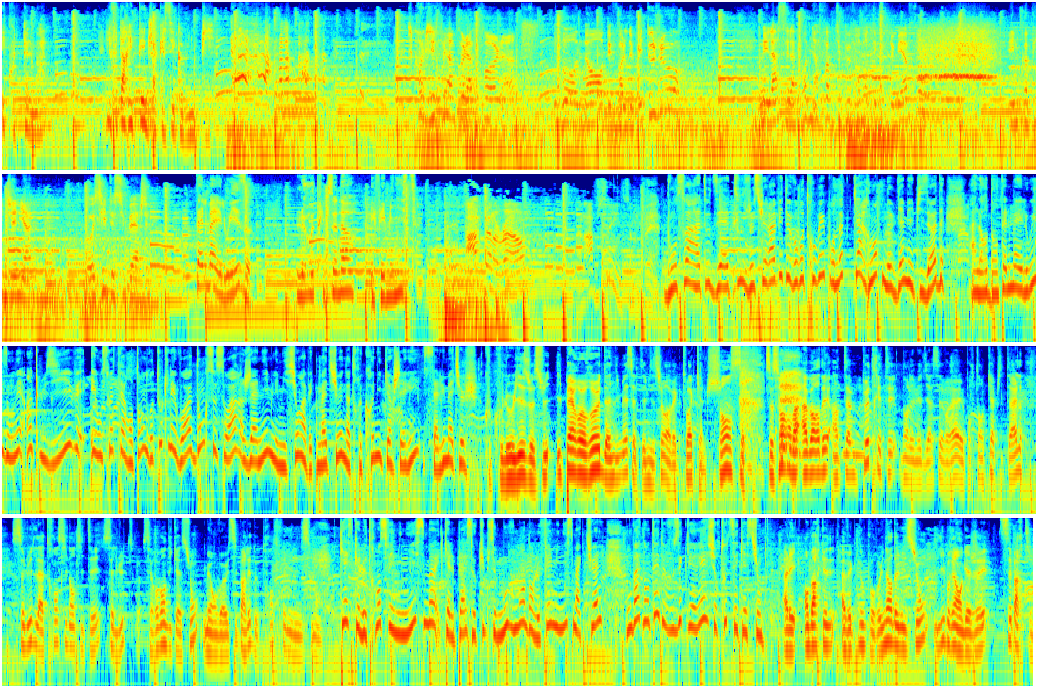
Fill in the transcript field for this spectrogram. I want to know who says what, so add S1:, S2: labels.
S1: Écoute, Thelma, il faut arrêter de jacasser comme une pie. Je crois que j'ai fait un peu la folle, hein. Oh non, t'es folle depuis toujours. Mais là, c'est la première fois que tu peux vraiment t'exprimer à fond. Et une copine géniale. Toi aussi, t'es super.
S2: Thelma et Louise, le haut trip sonore et féministe.
S3: I've been
S4: Bonsoir à toutes et à tous, je suis ravie de vous retrouver pour notre 49e épisode. Alors dans Thelma et Louise, on est inclusive et on souhaite faire entendre toutes les voix. Donc ce soir, j'anime l'émission avec Mathieu, notre chroniqueur chéri. Salut Mathieu.
S5: Coucou Louise, je suis hyper heureux d'animer cette émission avec toi, quelle chance Ce soir on va aborder un thème peu traité dans les médias, c'est vrai, et pourtant capital, celui de la transidentité, ses luttes, ses revendications, mais on va aussi parler de transféminisme.
S4: Qu'est-ce que le transféminisme? Quelle place occupe ce mouvement dans le féminisme actuel? On va tenter de vous éclairer sur toutes ces questions.
S5: Allez, embarquez avec nous pour une heure d'émission, libre et engagée, c'est parti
